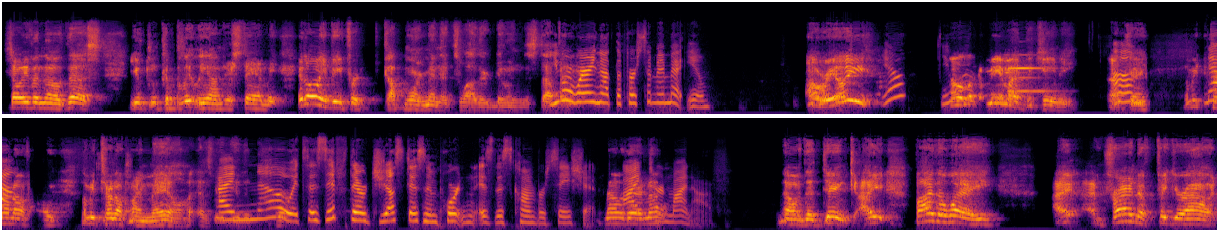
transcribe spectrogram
so even though this, you can completely understand me. It'll only be for a couple more minutes while they're doing the stuff. You were wearing that the first time I met you. oh, really? You Oh, were. look at me in my bikini. Okay. Um, let me turn now- off. My, let me turn off my mail as we. I know. It's as if they're just as important as this conversation. No, I they're not. turned mine off. No, the dink. I. By the way, I, I'm trying to figure out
